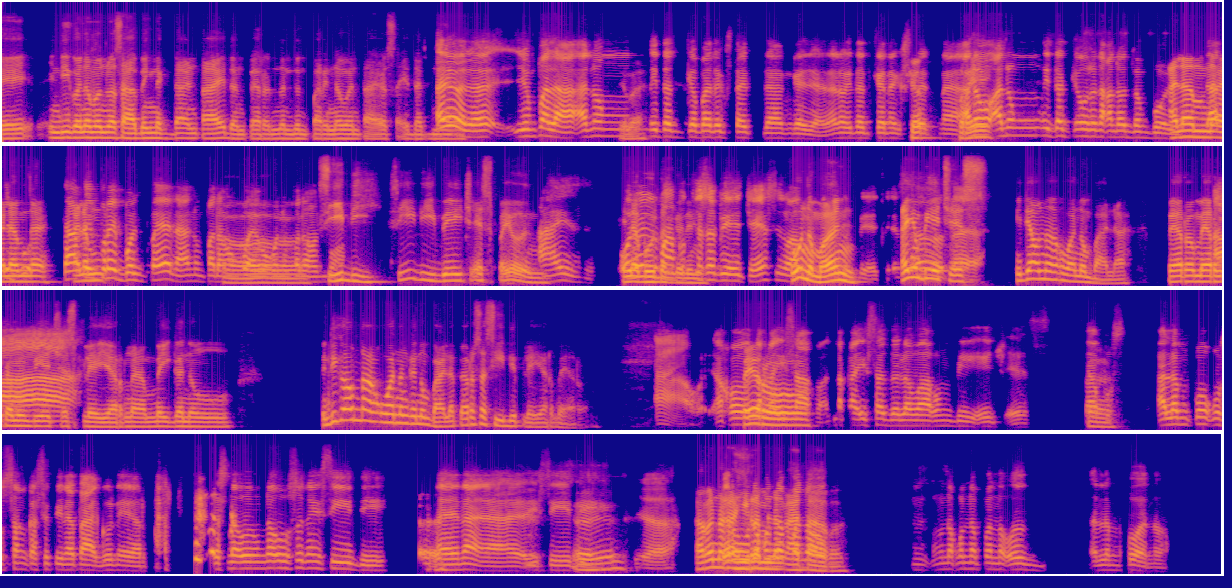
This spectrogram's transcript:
hindi ko naman masabing nagdaan tayo doon, pero nandun pa rin naman tayo sa edad na... Ayun, uh, yung pala, anong diba? edad ka ba nag-start ng ganyan? Anong edad ka nag-start na... Ano, anong edad ka una nakanood ng ball? Alam na, dati alam na. Dati alam, pre, bold pa yan ha, nung panahon oh, ko. Ewan ko nung panahon mo. CD. CD, VHS pa yun. Ay, o ano lumabot ka sa VHS? Oo naman. Ay, yung VHS, oh, hindi ako nakakuha ng bala. Pero meron ah. kaming VHS player na may ganong hindi ko ako nakakuha ng ganung bala, pero sa CD player meron. Ah, okay. Ako, pero, nakaisa, ako. nakaisa dalawa akong VHS. Tapos, uh, alam ko kung saan kasi tinatago ni AirPod. Tapos na, nauso na yung CD. Uh, Ayun na, uh, yung CD. Uh, yeah. Ako nakahiram lang ata ako. Mm, una ko napanood, alam ko ano,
